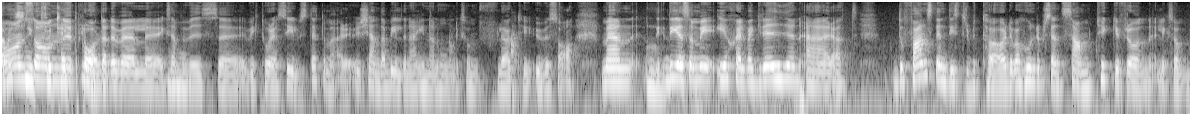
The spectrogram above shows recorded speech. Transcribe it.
Hansson plåtade väl eh, exempelvis mm. Victoria Silvstedt de här kända bilderna innan hon liksom flög till USA. Men mm. det, det, som är, är själva grejen är att då fanns det en distributör, det var 100% samtycke från liksom,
